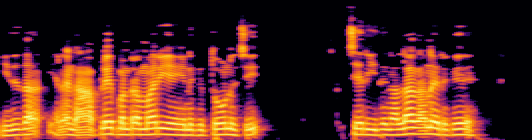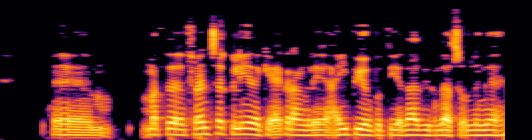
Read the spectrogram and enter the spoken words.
இதுதான். ஏன்னா நான் அப்ளை பண்ணுற மாதிரி எனக்கு தோணுச்சு. சரி இது நல்லா தானே இருக்குது மற்ற ஃப்ரெண்ட்ஸ் சர்க்கிளையும் இதை கேட்குறாங்களே ஐபிஓ பற்றி ஏதாவது இருந்தால் சொல்லுங்கள்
